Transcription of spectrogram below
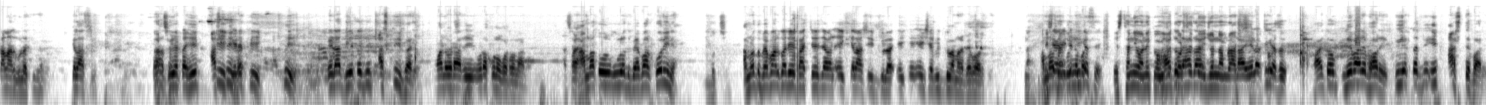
কালারগুলা কীভাবে? ক্লাসিক। দুই একটা হিট আসতেই এটা পিক পিক এটা দিয়ে তো যদি আসতেই পারে। মানে ওটা ওটা কোনো ঘটনা না। আচ্ছা। মানে আমরা তো ওগুলো ব্যবহার করি না। বুঝছি। আমরা তো ব্যবহার করি বাচ্চা যেমন এই ক্লাস ইটগুলা এই সব ইটগুলো আমরা ব্যবহার করি। স্থানীয় অনেকে অভিযোগ হয়তো করছে তো এই জন্য আমরা এটা ঠিক আছে। হয়তো লেবারে ভরে দুই একটা ইট আসতে পারে।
